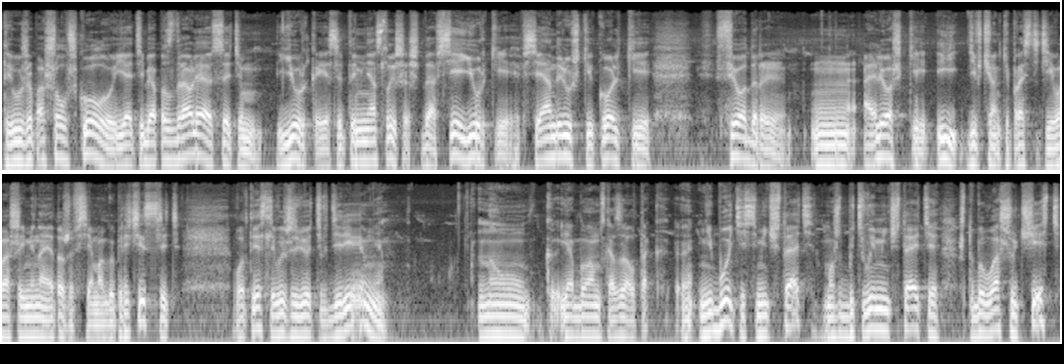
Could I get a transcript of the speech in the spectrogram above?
ты уже пошел в школу, я тебя поздравляю с этим, Юрка, если ты меня слышишь. Да, все Юрки, все Андрюшки, Кольки, Федоры, Алешки и девчонки, простите, ваши имена я тоже все могу перечислить. Вот если вы живете в деревне, ну, я бы вам сказал так, э, не бойтесь мечтать. Может быть, вы мечтаете, чтобы вашу честь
